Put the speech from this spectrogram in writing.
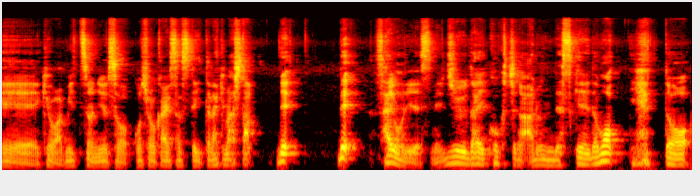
えー、今日は3つのニュースをご紹介させていただきました。で、で、最後にですね、重大告知があるんですけれども、えっと、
